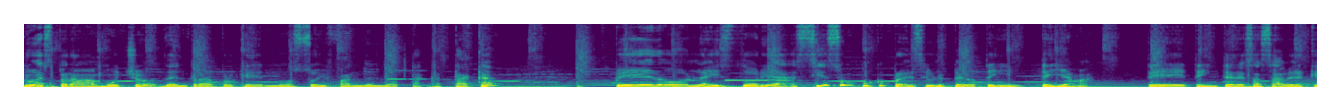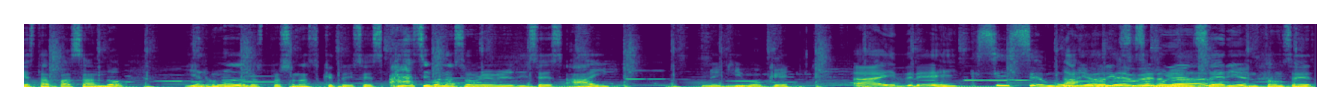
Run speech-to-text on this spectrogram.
no esperaba mucho de entrada porque no soy fan de lo taca-taca. Pero la historia sí es un poco predecible, pero te, te llama. Te, te interesa saber qué está pasando. Y algunos de los personajes que tú dices, ah, sí van a sobrevivir, dices, ay, me equivoqué. Ay, Drake, sí se Ah, murió Drake de sí verdad. se murió en serio. Entonces,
